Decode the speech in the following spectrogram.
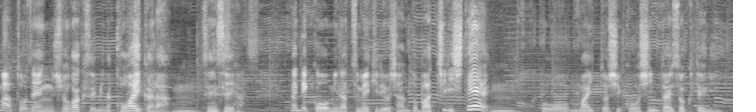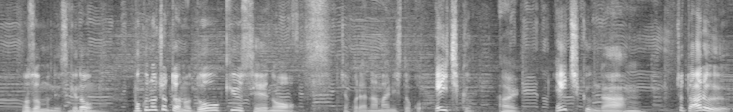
まあ当然小学生みんな怖いから、うん。先生が。なんでこうみんな爪切りをちゃんとバッチリして、うん。こう毎年こう身体測定に臨むんですけど、うん。僕のちょっとあの同級生のじゃあこれは名前にしとこう。H 君。はい。H 君がうんちょっとある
